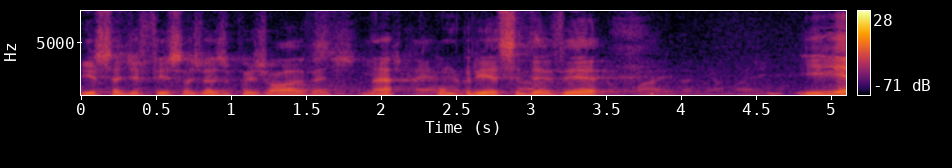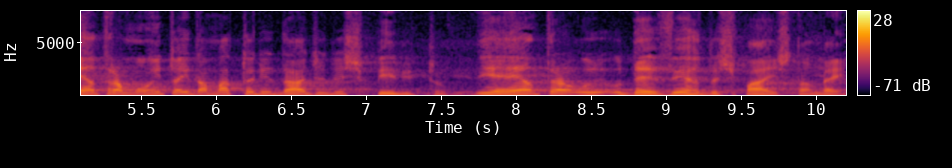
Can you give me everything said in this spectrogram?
Isso é difícil às vezes para os jovens, né? Cumprir esse dever. E entra muito aí da maturidade do espírito. E entra o, o dever dos pais também.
